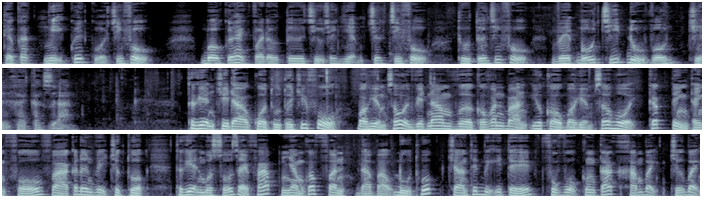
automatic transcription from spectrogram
theo các nghị quyết của chính phủ. Bộ Kế hoạch và Đầu tư chịu trách nhiệm trước chính phủ, Thủ tướng Chính phủ về bố trí đủ vốn triển khai các dự án. Thực hiện chỉ đạo của Thủ tướng Chính phủ, Bảo hiểm xã hội Việt Nam vừa có văn bản yêu cầu Bảo hiểm xã hội, các tỉnh, thành phố và các đơn vị trực thuộc thực hiện một số giải pháp nhằm góp phần đảm bảo đủ thuốc, trang thiết bị y tế phục vụ công tác khám bệnh, chữa bệnh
